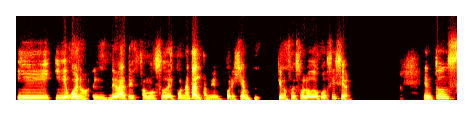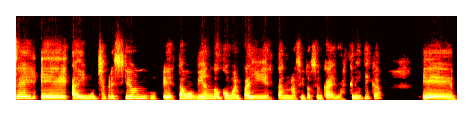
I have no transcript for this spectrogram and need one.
y, y, bueno, el debate famoso del postnatal también, por ejemplo, que no fue solo de oposición. Entonces, eh, hay mucha presión, eh, estamos viendo cómo el país está en una situación cada vez más crítica. Eh,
